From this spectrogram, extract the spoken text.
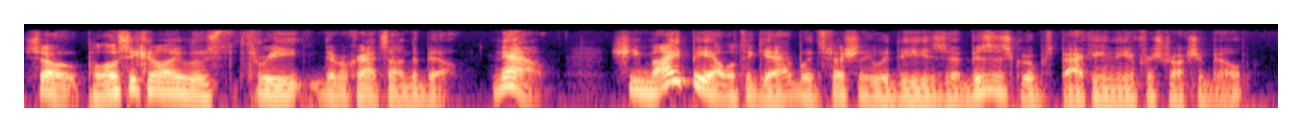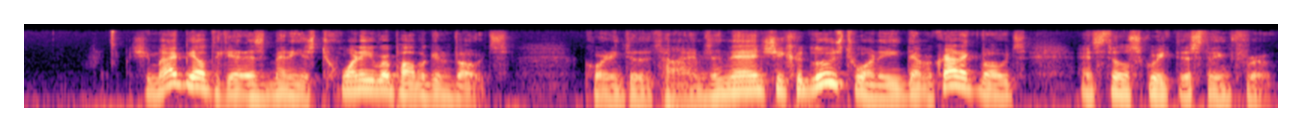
So Pelosi can only lose three Democrats on the bill. Now, she might be able to get, especially with these uh, business groups backing the infrastructure bill, she might be able to get as many as 20 Republican votes, according to the Times, and then she could lose 20 Democratic votes and still squeak this thing through.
